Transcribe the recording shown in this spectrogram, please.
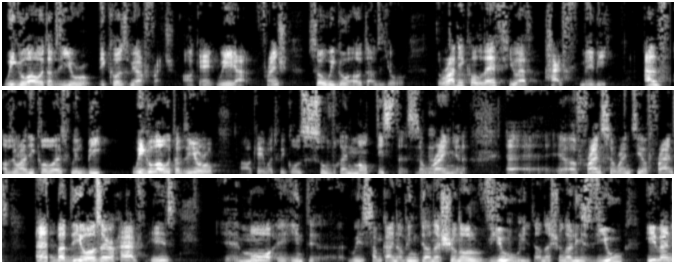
we go out of the euro because we are French. Okay, we are French, so we go out of the euro. The radical left, you have half, maybe half of the radical left will be we go out of the euro. Okay, what we call souverainementiste, sovereign, mm-hmm. you know, uh, of France, sovereignty of France, and but the other half is uh, more in, with some kind of international view, internationalist view, even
